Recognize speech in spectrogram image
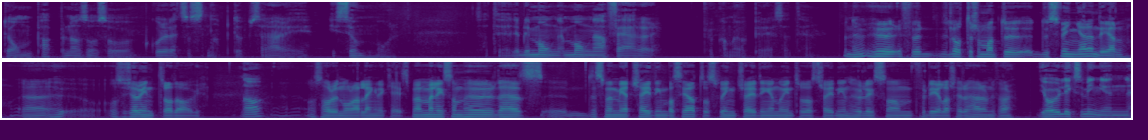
de papperna och så, så går det rätt så snabbt upp så här i, i summor. Så att eh, det blir många, många affärer för att komma upp i det. Så att, eh, men hur, för det låter som att du, du svingar en del och så kör du intradag. Ja. Och så har du några längre case. Men, men liksom hur det här, eh, det som är mer tradingbaserat då, swingtradingen och intradagstradingen, hur liksom fördelar sig det här ungefär? Jag har ju liksom ingen,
